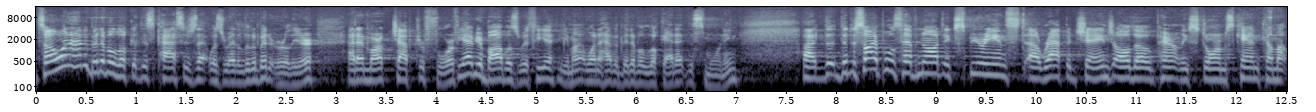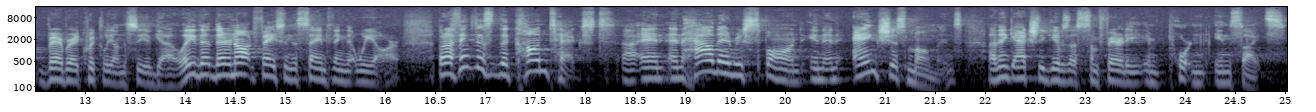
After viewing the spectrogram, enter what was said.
So I want to have a bit of a look at this passage that was read a little bit earlier out of Mark chapter 4. If you have your Bibles with you, you might want to have a bit of a look at it this morning. Uh, the, the, disciples have not experienced uh, rapid change, although apparently storms can come up very, very quickly on the Sea of Galilee. They're not facing the same thing that we are. But I think this, the context uh, and, and how they respond in an anxious moment, I think actually gives us some fairly important insights.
